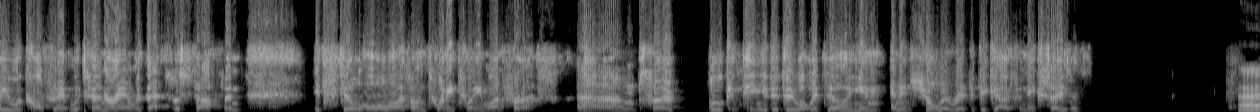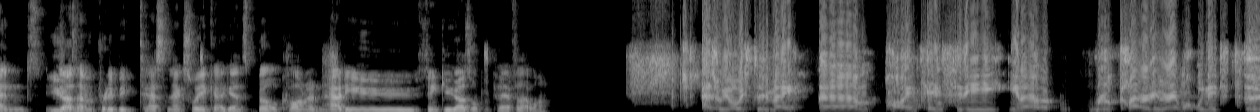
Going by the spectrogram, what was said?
we were confident we'd turn around with that sort of stuff, and it's still all eyes on 2021 for us. Um, so we'll continue to do what we're doing and, and ensure we're ready to go for next season. And you guys have a pretty big test next week against Belconnen. How do you think you guys will prepare for that one? As we always do, mate. Um, high intensity, you know, real clarity around what we need to do,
